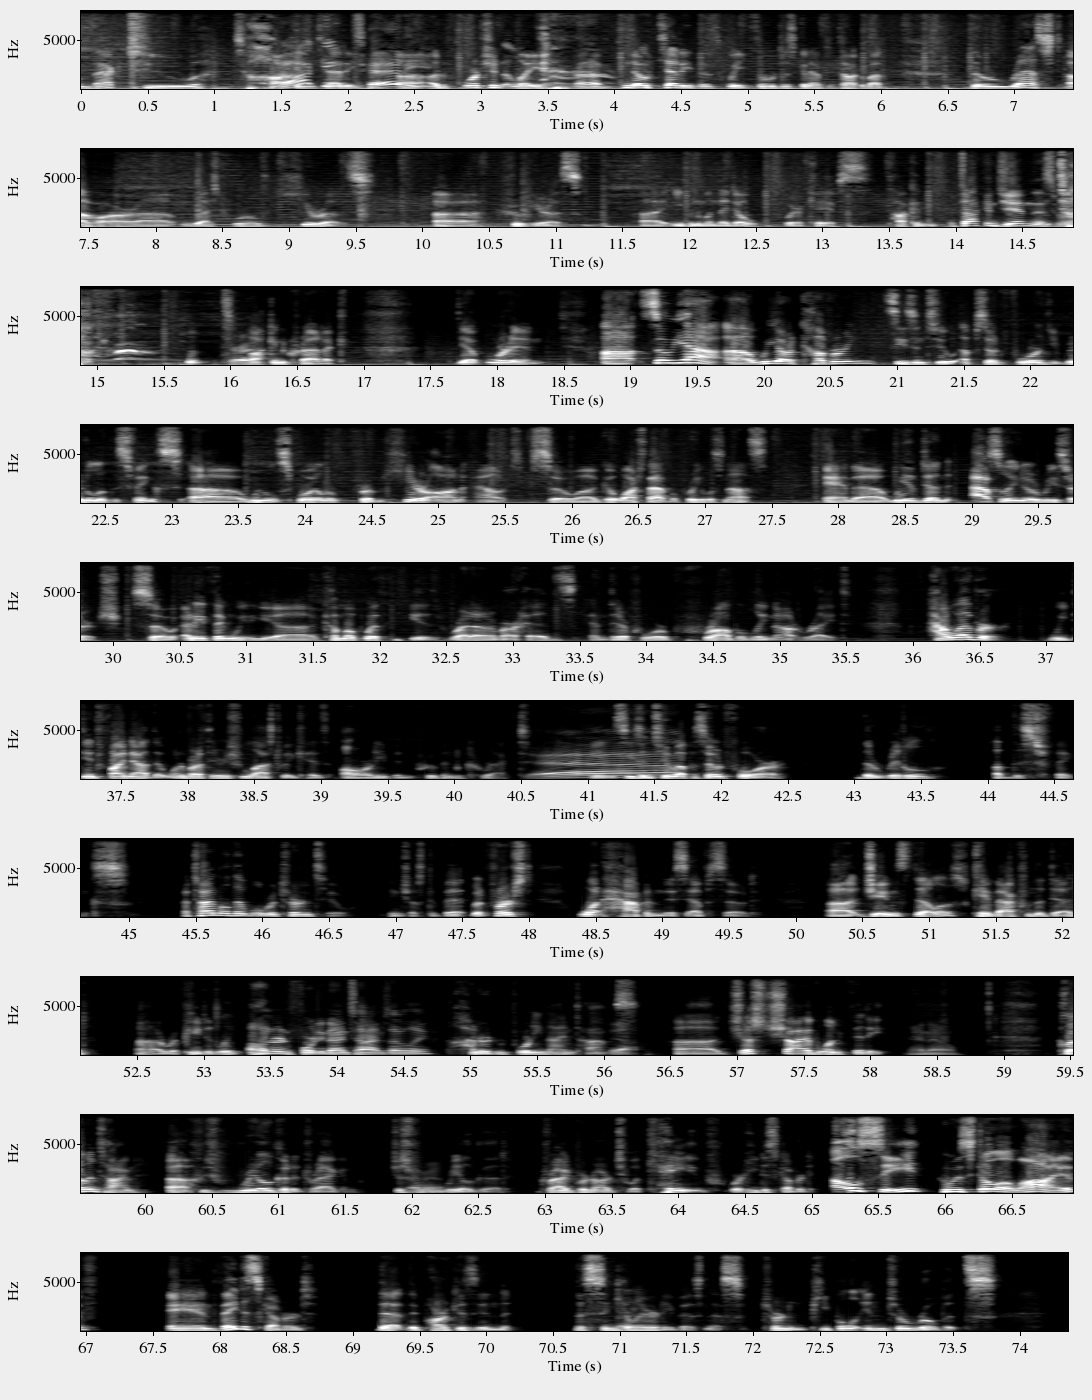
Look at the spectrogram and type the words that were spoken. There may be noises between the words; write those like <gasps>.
welcome back to Talking Teddy. Teddy. Uh, unfortunately, <laughs> no Teddy this week, so we're just going to have to talk about the rest of our uh, Westworld heroes, uh, true heroes, uh, even when they don't wear capes. Talking, We're talking Jim this <laughs> week. right. talking Craddock. Yep, we're in. Uh, so yeah, uh, we are covering season two, episode four, "The Riddle of the Sphinx." Uh, we will spoil from here on out, so uh, go watch that before you listen to us. And uh, we have done absolutely no research, so anything we uh, come up with is right out of our heads, and therefore probably not right. However, we did find out that one of our theories from last week has already been proven correct Yeah. in season two, episode four, The Riddle of the Sphinx, a title that we'll return to in just a bit. But first, what happened this episode? Uh, James Delos came back from the dead uh, repeatedly, 149 times, I believe. 149 times, Yeah. Uh, just shy of 150. I know. Clementine, uh, who's real good at dragon, just Oh, yeah. real good, dragged Bernard to a cave where he discovered Elsie, who is still alive, and they discovered that the park is in the singularity business, turning people into robots.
